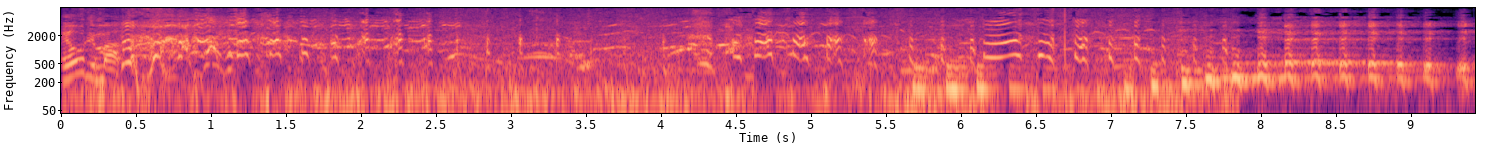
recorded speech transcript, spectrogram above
哎呦我的妈！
